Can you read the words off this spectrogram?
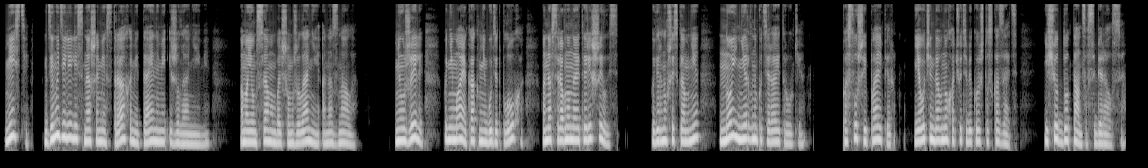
месте, где мы делились нашими страхами, тайнами и желаниями. О моем самом большом желании она знала. Неужели, понимая, как мне будет плохо, она все равно на это решилась? Повернувшись ко мне, Ной нервно потирает руки. «Послушай, Пайпер, я очень давно хочу тебе кое-что сказать еще до танцев собирался.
